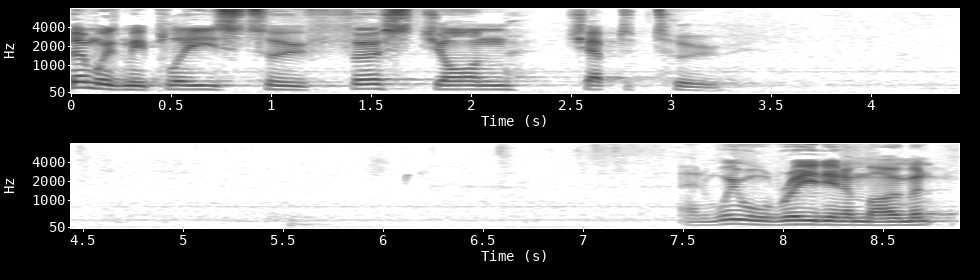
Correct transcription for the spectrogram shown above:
Turn with me, please, to 1 John chapter 2. And we will read in a moment.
